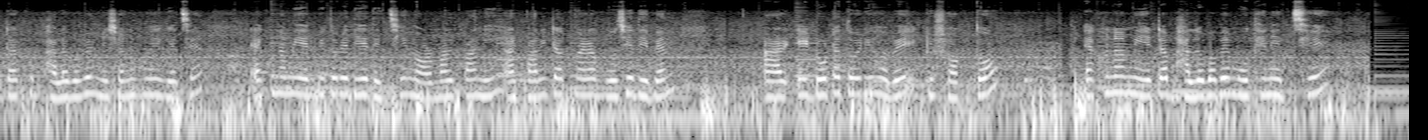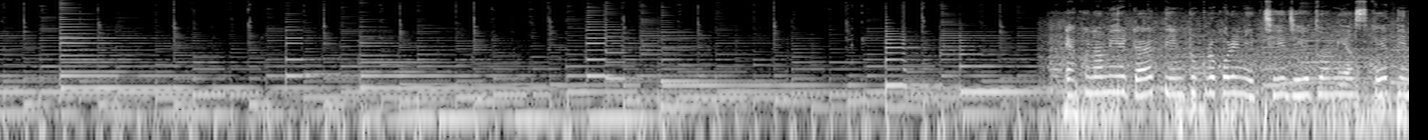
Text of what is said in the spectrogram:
এটা খুব ভালোভাবে মেশানো হয়ে গেছে। এখন আমি এর ভিতরে দিয়ে দিচ্ছি নর্মাল পানি। আর পানিটা আপনারা বুঝে দিবেন। আর এই ডোটা তৈরি হবে একটু শক্ত। এখন আমি এটা ভালোভাবে মুথে নিচ্ছি। এখন আমি এটা তিন টুকরো করে নিচ্ছি, যেহেতু আমি আজকে তিন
